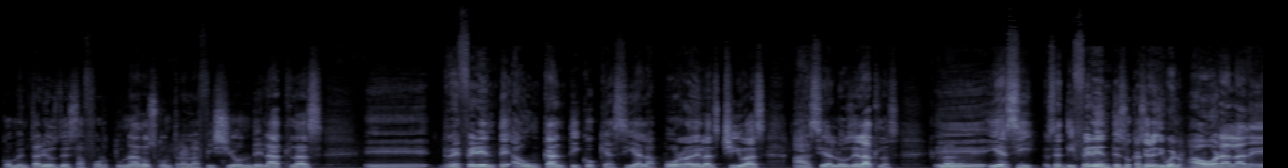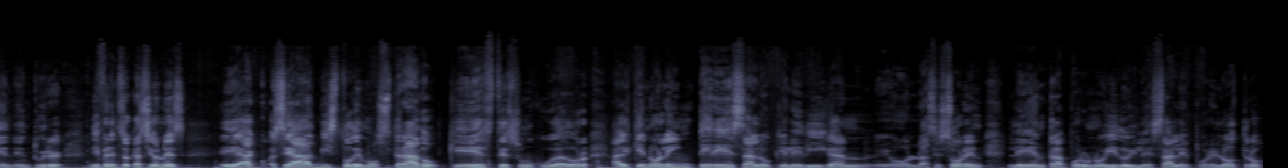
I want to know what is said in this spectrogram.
comentarios desafortunados contra la afición del Atlas. Eh, referente a un cántico que hacía la porra de las Chivas hacia los del Atlas. Claro. Eh, y así, o sea, diferentes ocasiones, y bueno, ahora la de en, en Twitter, diferentes ocasiones eh, se ha visto demostrado que este es un jugador al que no le interesa lo que le digan eh, o lo asesoren, le entra por un oído y le sale por el otro.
